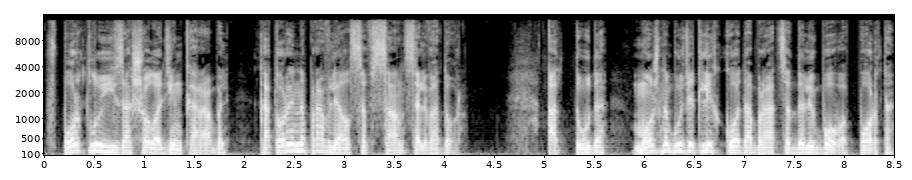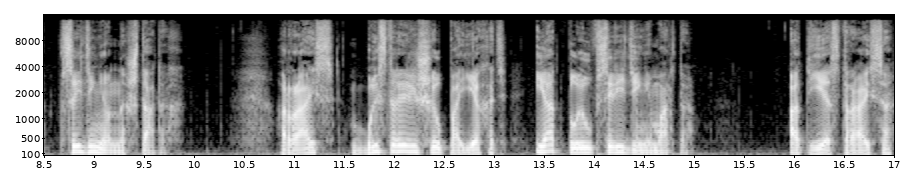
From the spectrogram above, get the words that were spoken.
в Порт-Луи зашел один корабль, который направлялся в Сан-Сальвадор. Оттуда можно будет легко добраться до любого порта в Соединенных Штатах. Райс быстро решил поехать и отплыл в середине марта. Отъезд Райса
